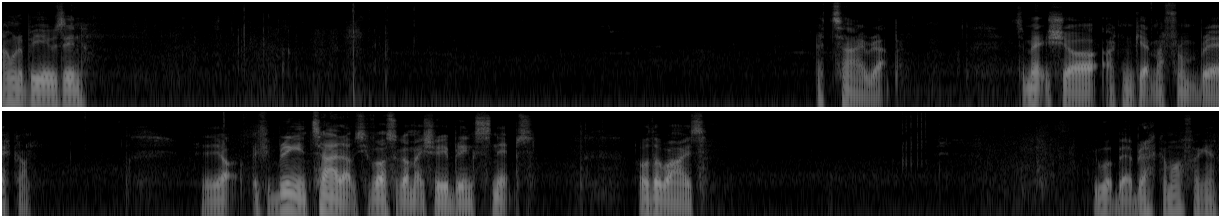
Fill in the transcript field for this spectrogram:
I'm going to be using tie wrap to make sure I can get my front brake on. If you're bringing tie wraps, you've also got to make sure you bring snips. Otherwise, you won't be able to break them off again.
